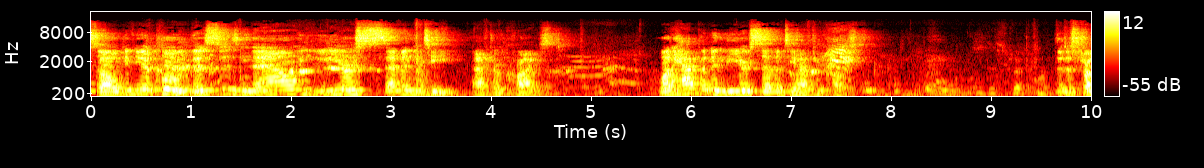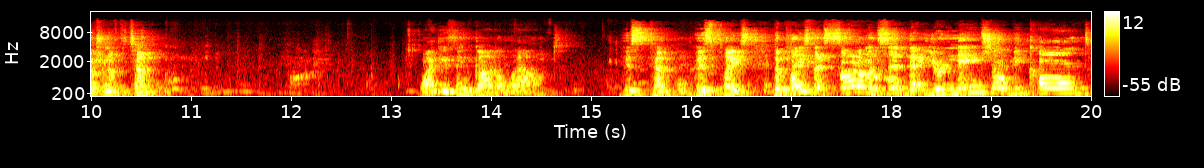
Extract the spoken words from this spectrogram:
So I'll give you a clue. This is now year 70 after Christ. What happened in the year 70 after Christ? The destruction of the temple. Why do you think God allowed his temple, his place, the place that Solomon said that your name shall be called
